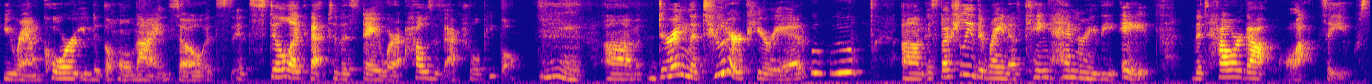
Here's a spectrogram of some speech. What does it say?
You ran court, you did the whole nine. So it's it's still like that to this day, where it houses actual people. Neat. Um, during the Tudor period, whoop, whoop, um, especially the reign of King Henry VIII, the tower got lots of use.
